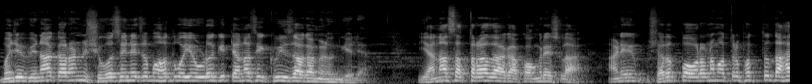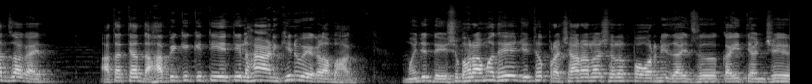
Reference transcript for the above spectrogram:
म्हणजे विनाकारण शिवसेनेचं महत्त्व एवढं की त्यांनाच एकवीस जागा मिळून गेल्या. यांना सतरा जागा काँग्रेसला आणि शरद पवारांना मात्र फक्त दहाच जागा आहेत. आता त्या दहापैकी किती येतील हा आणखीन वेगळा भाग. म्हणजे देशभरामध्ये जिथं प्रचाराला शरद पवारनी जायचं काही त्यांचे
